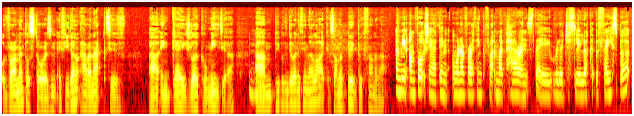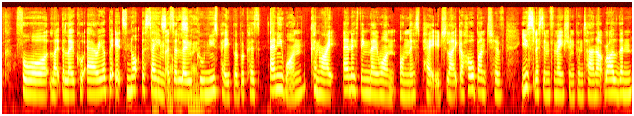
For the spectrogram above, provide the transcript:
environmental stories. And if you don't have an active, uh, engaged local media, um, people can do anything they like. So I'm a big, big fan of that. I mean, unfortunately, I think whenever I think of like my parents, they religiously look at the Facebook for like the local area, but it's not the same It's as a the same. local newspaper because anyone can write anything they want on this page. Like a whole bunch of useless information can turn up rather than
